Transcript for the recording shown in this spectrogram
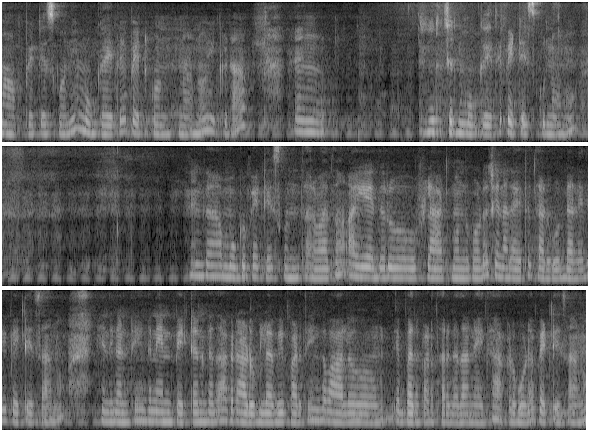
మాప్ పెట్టేసుకొని ముగ్గు అయితే పెట్టుకుంటున్నాను ఇక్కడ. చిన్న ముగ్గు అయితే పెట్టేసుకున్నాను. ఇంకా ముగ్గు పెట్టేసుకున్న తర్వాత ఆ ఎదురు ఫ్లాట్ ముందు కూడా చిన్నదైతే తడిగుడ్డ అనేది పెట్టేశాను. ఎందుకంటే ఇంకా నేను పెట్టాను కదా అక్కడ అడుగులు అవి పడితే ఇంకా వాళ్ళు ఇబ్బంది పడతారు కదా అని అయితే అక్కడ కూడా పెట్టేశాను.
